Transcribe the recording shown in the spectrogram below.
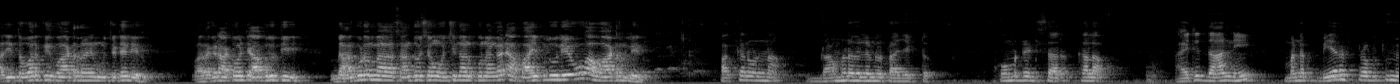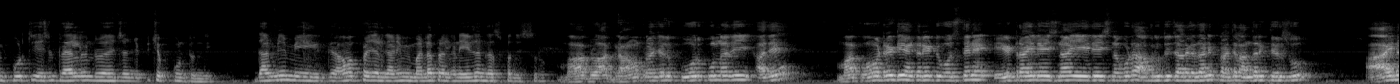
అది ఇంతవరకు వాటర్ అనేది ముచ్చటే లేదు. మా దగ్గర అటువంటి అభివృద్ధి నాకు కూడా మా సంతోషం వచ్చింది అనుకున్నాం కానీ ఆ పైపులు లేవు ఆ వాటర్ లేదు పక్కన ఉన్న బ్రాహ్మణ వెల్లెముల ప్రాజెక్టు కోమటిరెడ్డి సార్ కళ. అయితే దాన్ని మన బీఆర్ఎస్ ప్రభుత్వం మేము పూర్తి చేసిన ట్రయల్ నిర్వహించని చెప్పి చెప్పుకుంటుంది. దాని మీద మీ గ్రామ ప్రజలు కానీ మీ మండల ప్రజలు కానీ ఏ విధంగా స్పందిస్తారు మా గ్రామ ప్రజలు కోరుకున్నది అదే. మా కోమటిరెడ్డి వెంకరెడ్డి వస్తేనే ఏ ట్రైల్ వేసినా ఏది వేసినా కూడా అభివృద్ధి జరగదని ప్రజలందరికీ తెలుసు. ఆయన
